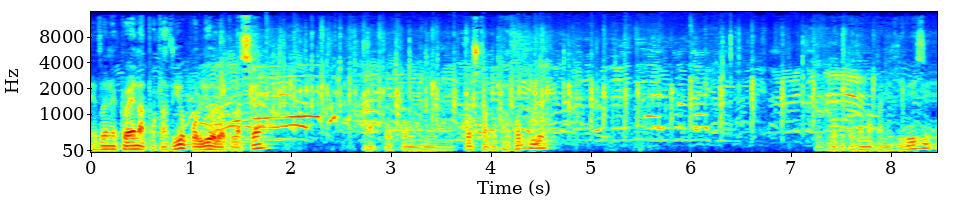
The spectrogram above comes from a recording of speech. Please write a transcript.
Εδώ είναι το ένα από τα δύο, πολύ ωραίο πλασέ από τον Κώστα Παπαδόπουλο. Το βλέπετε εδώ να πανηγυρίζει.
